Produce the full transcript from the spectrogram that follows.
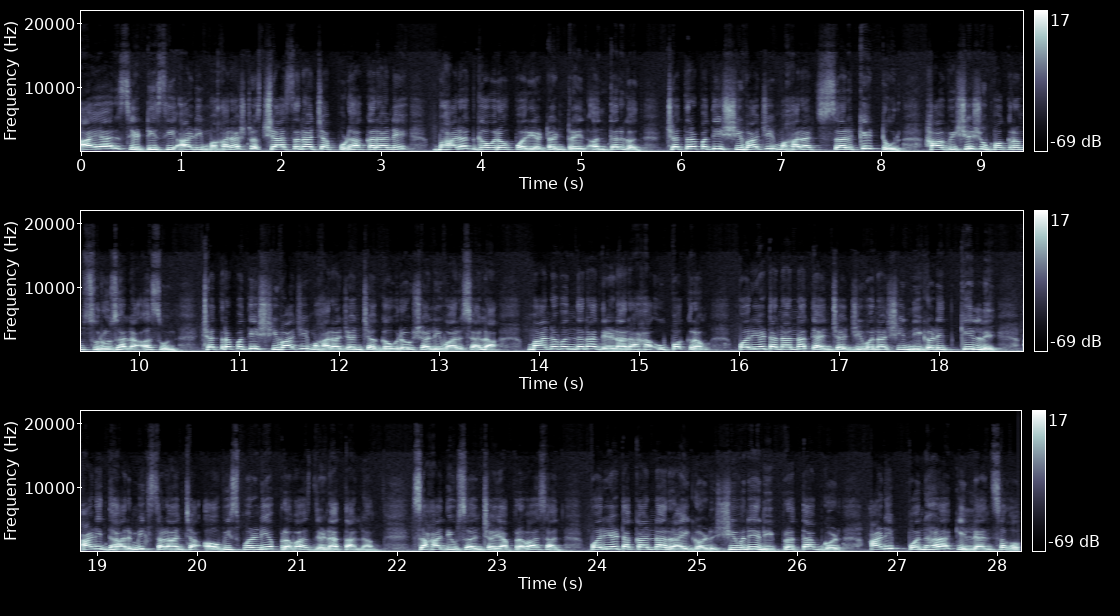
I R C T C आणि महाराष्ट्र शासनाच्या पुढाकाराने भारत गौरव पर्यटन ट्रेन अंतर्गत छत्रपती शिवाजी महाराज सर्किट टूर हा विशेष उपक्रम सुरू झाला असून छत्रपती शिवाजी महाराजांच्या गौरवशाली वारशाला मानवंदना देणारा हा उपक्रम पर्यटनांना त्यांच्या जीवनाशी निगडीत किल्ले आणि धार्मिक स्थळांचा अविस्मरणीय प्रवास देण्यात आला. सहा दिवसांच्या या प्रवासात पर्यटकांना रायगड शिवनेरी प्रतापगड आणि पन्हाळा किल्ल्यांसह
